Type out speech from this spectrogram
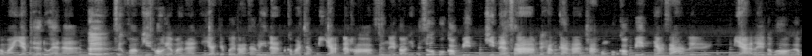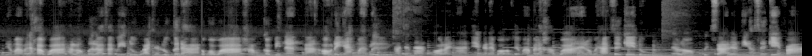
ก็มาเยี่ยมเธอด้วยนะ เออ ซึ่งความคิดของเยอรมันนั้นที่อยากจะเปิดร้านซักรีดนั้นก็มาจากมิยะนะครับ ซึ่งในตอนที่ไปสู้กับพวกกอบบินคินเนอร์สามได้ทำการล้างค่าของพวกกอบบินอย่างสะอาดเลย เมิยเลยก็บอกกับเยอรมันไว้นะครับว่า ถ้าลองเปิดร้านซักรีดดูอาจจะรุ่งก็ได้ก็เพราะว่าค่าของกอบบินนั้นล้างออกได้ยากมากเลยหลังจากนั้นพอรายงานเนี่ยก็ได้บอกกับเยอรมันไปแล้ครับว่าให้ลองไปหาเซอร์เกย์ดู แล้วลองปรึกษาเรื่องนี้กับเซอร์เกย์ฟัง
